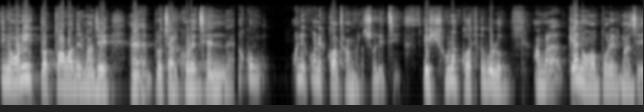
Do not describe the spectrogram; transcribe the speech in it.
তিনি অনেক তথ্য আমাদের মাঝে প্রচার করেছেন। এরকম অনেক অনেক কথা আমরা শুনেছি। এই শোনা কথাগুলো আমরা কেন অপরের মাঝে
